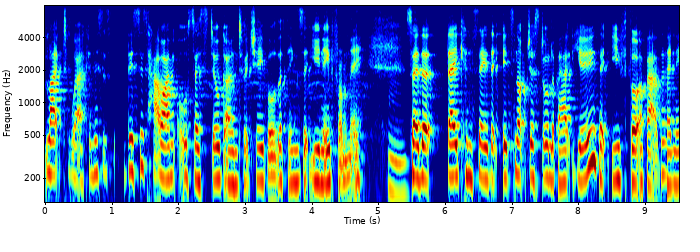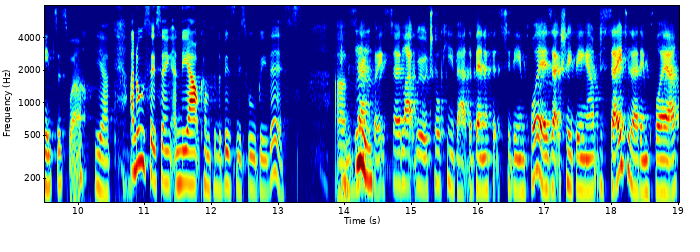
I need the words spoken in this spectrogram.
like to work and this is this is how I'm also still going to achieve all the things that you need from me. Mm. So that they can see that it's not just all about you, that you've thought about their needs as well. Yeah. And also saying and the outcome for the business will be this. Um, exactly. Mm. So, like we were talking about, the benefits to the employer is actually being able to say to that employer,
